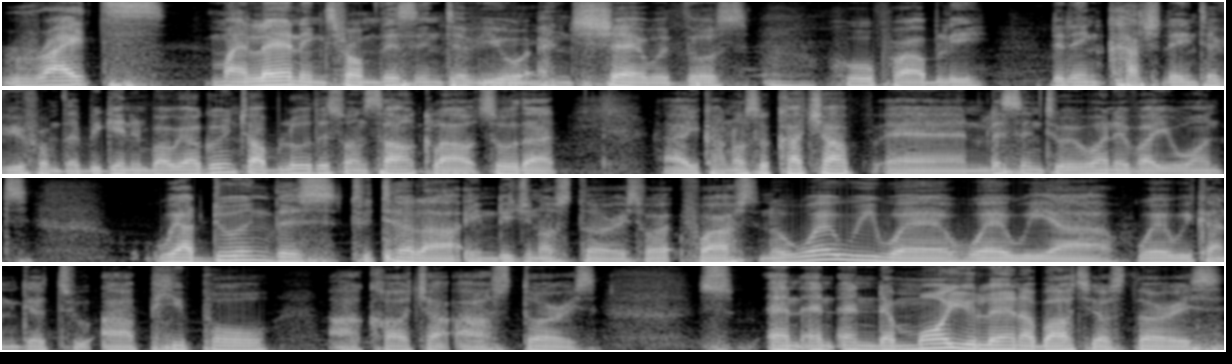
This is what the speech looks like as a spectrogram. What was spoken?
write my learnings from this interview and share with those who probably didn't catch the interview from the beginning. But we are going to upload this on SoundCloud so that uh, you can also catch up and listen to it whenever you want. We are doing this to tell our indigenous stories for, for us to know where we were, where we are, where we can get to, our people, our culture, our stories. And, and, and the more you learn about your stories,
